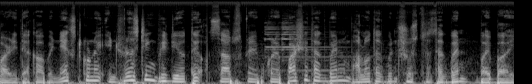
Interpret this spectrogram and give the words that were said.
পারি। দেখা হবে নেক্সট কোনো ইন্টারেস্টিং ভিডিওতে সাবস্ক্রাইব করে পাশে থাকবেন ভালো থাকবেন সুস্থ থাকবেন বাই বাই।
